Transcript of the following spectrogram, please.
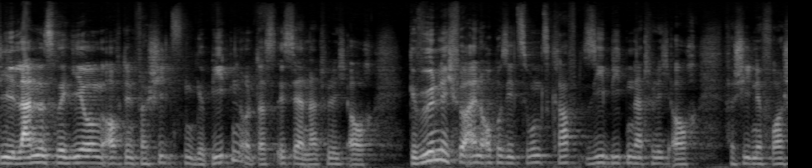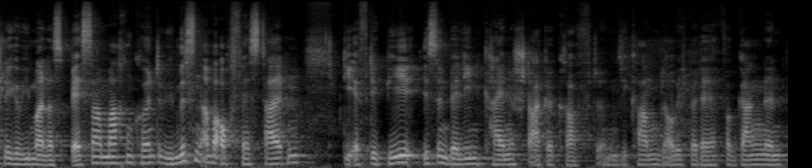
die Landesregierung auf den verschiedensten Gebieten und das ist ja natürlich auch gewöhnlich für eine Oppositionskraft. Sie bieten natürlich auch verschiedene Vorschläge, wie man das besser machen könnte. Wir müssen aber auch festhalten, die FDP ist in Berlin keine starke Kraft. Ähm, sie kam, glaube ich, bei der vergangenen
